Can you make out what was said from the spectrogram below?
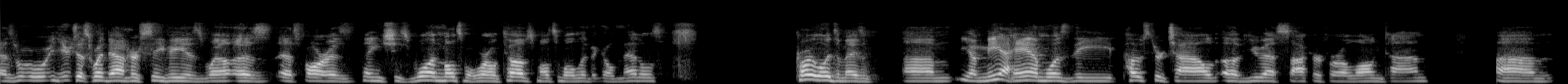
as you just went down her CV as well as as far as things she's won, multiple World Cups, multiple Olympic gold medals. Carli Lloyd's amazing. Um, you know, Mia Hamm was the poster child of U.S. soccer for a long time. Um,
